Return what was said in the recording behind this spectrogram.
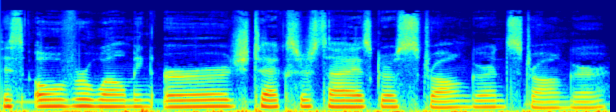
this overwhelming urge to exercise grows stronger and stronger.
